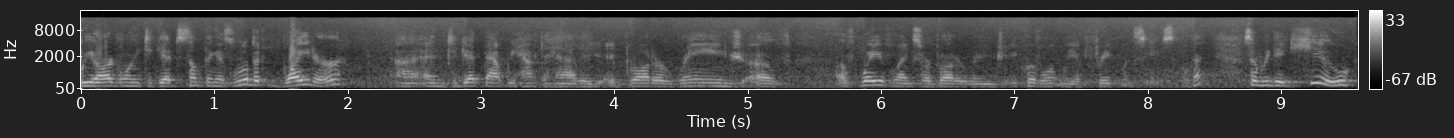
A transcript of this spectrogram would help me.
we are going to get something that's a little bit whiter, uh, and to get that we have to have a, a broader range of of wavelengths or broader range equivalently of frequencies. Okay? So we did hue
